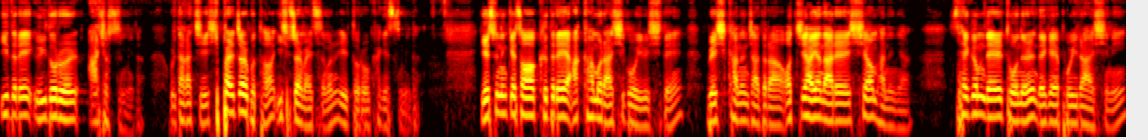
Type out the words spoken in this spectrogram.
이들의 의도를 아셨습니다. 우리 다 같이 18절부터 20절 말씀을 읽도록 하겠습니다. 예수님께서 그들의 악함을 아시고 이르시되 외식하는 자들아 어찌하여 나를 시험하느냐 세금 낼 돈을 내게 보이라 하시니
